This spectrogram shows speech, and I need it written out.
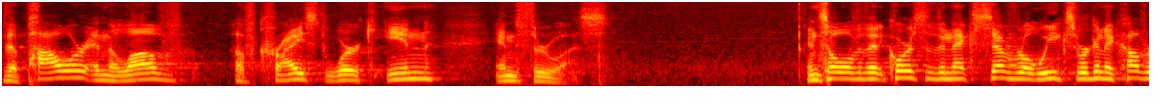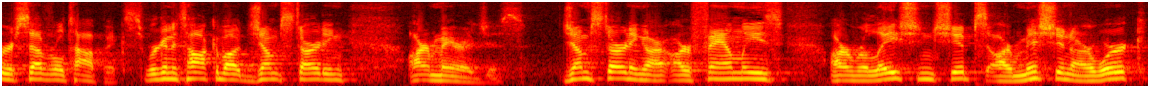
the power and the love of Christ work in and through us. And so, over the course of the next several weeks, we're going to cover several topics. We're going to talk about jumpstarting our marriages, jumpstarting our, our families, our relationships, our mission, our work.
